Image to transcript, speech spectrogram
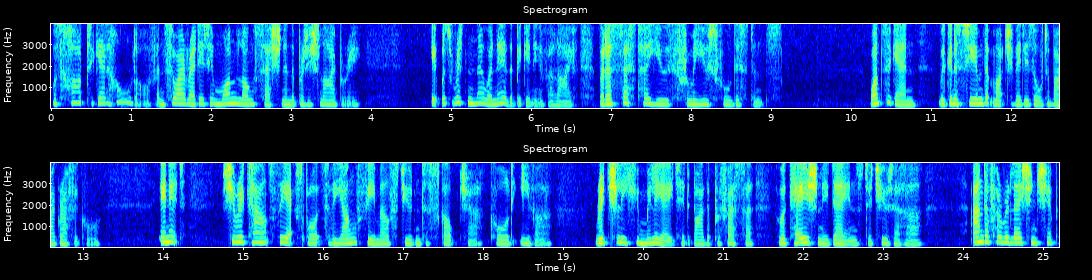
was hard to get hold of, and so I read it in one long session in the British Library. It was written nowhere near the beginning of her life, but assessed her youth from a useful distance. Once again, we can assume that much of it is autobiographical. In it, she recounts the exploits of a young female student of sculpture called Eva, richly humiliated by the professor who occasionally deigns to tutor her, and of her relationship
